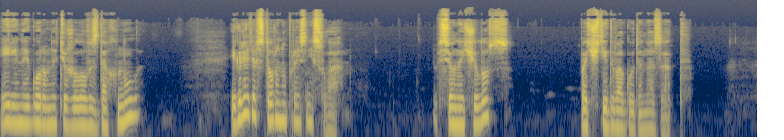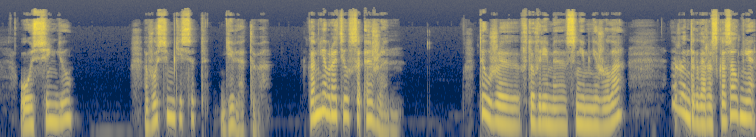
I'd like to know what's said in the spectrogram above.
Ирина Егоровна тяжело вздохнула и, глядя в сторону, произнесла. Все началось почти два года назад. Осенью 89-го. Ко мне обратился Эжен. Ты уже в то время с ним не жила? Эжен тогда рассказал мне...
